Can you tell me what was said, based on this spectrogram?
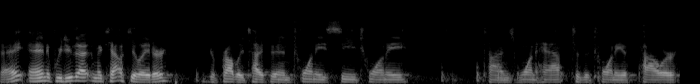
Okay, and if we do that in the calculator, we could probably type in 20C20 times 1 half to the 20th power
